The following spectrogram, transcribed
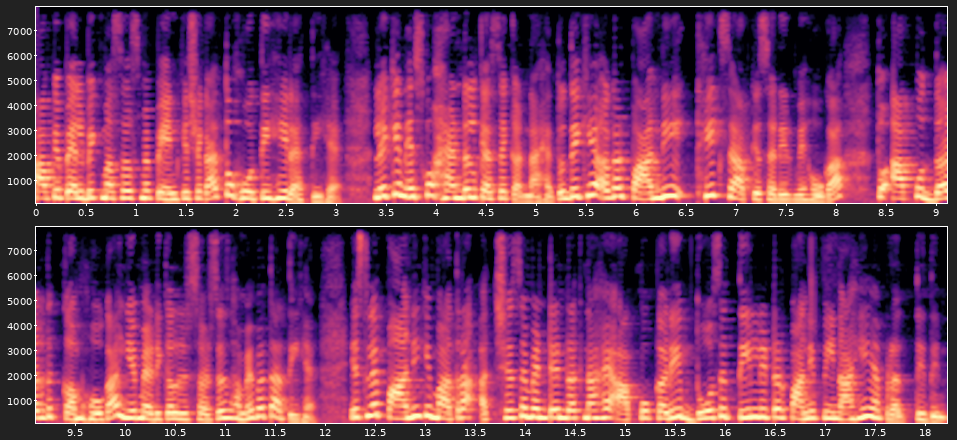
आपके पेल्विक मसल्स में पेन की शिकायत तो होती ही रहती है। लेकिन इसको हैंडल कैसे करना है? तो देखिए, अगर पानी ठीक से आपके शरीर में होगा तो आपको दर्द कम होगा, ये मेडिकल रिसर्चेज हमें बताती हैं। इसलिए पानी की मात्रा अच्छे से मेंटेन रखना है। आपको करीब दो से तीन लीटर पानी पीना पीना ही है प्रतिदिन।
